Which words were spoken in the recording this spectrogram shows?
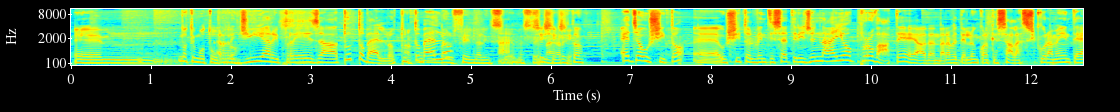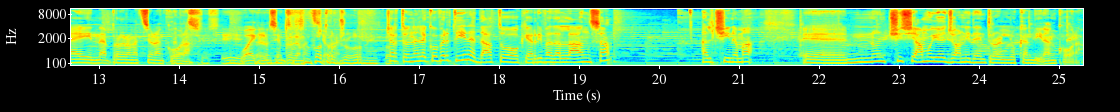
ehm, un ottimo tutto. regia, ripresa, tutto bello, Ah, tutto comunque bello. Un bel film dall'insieme, Ah, sì, sì, sì. È già uscito, è uscito il 27 di gennaio, provate ad andare a vederlo in qualche sala, sicuramente è in programmazione ancora. Eh, sì, sì. Vuoi che eh, non sia in programmazione? Quattro giorni. qua. Certo, nelle copertine, dato che arriva dall'ANSA al cinema, eh, non ci siamo io e Johnny dentro le locandine ancora.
